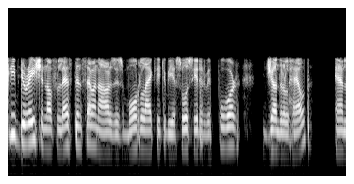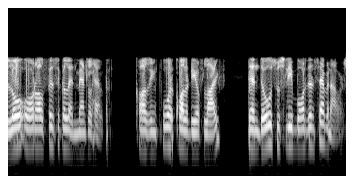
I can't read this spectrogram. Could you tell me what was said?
sleep duration of less than seven hours is more likely to be associated with poor general health and low overall physical and mental health, causing poor quality of life than those who sleep more than seven hours.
